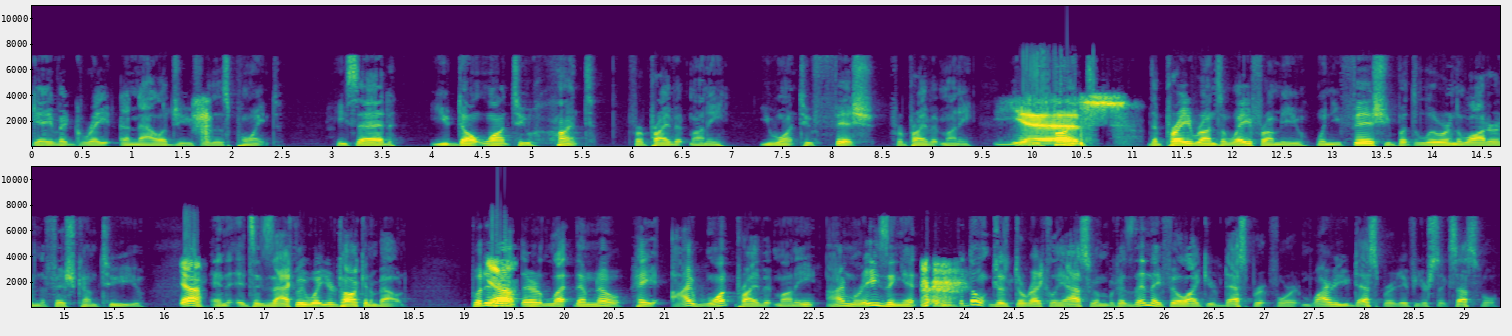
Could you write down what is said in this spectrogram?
gave a great analogy for this point. He said, "You don't want to hunt for private money. You want to fish for private money. Yes. Hunt, the prey runs away from you. When you fish, you put the lure in the water and the fish come to you. Yeah. And it's exactly what you're talking about. Put it yeah. out there, let them know, hey, I want private money. I'm raising it. but don't just directly ask them because then they feel like you're desperate for it. And why are you desperate if you're successful?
